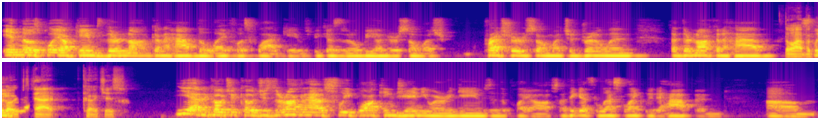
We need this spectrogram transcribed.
in those playoff games, they're not going to have the lifeless flat games because it'll be under so much pressure, so much adrenaline that they're not going to have. They'll have a coach that coaches. Yeah, and a coach that coaches. They're not going to have sleepwalking January games in the playoffs. I think that's less likely to happen. Um,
